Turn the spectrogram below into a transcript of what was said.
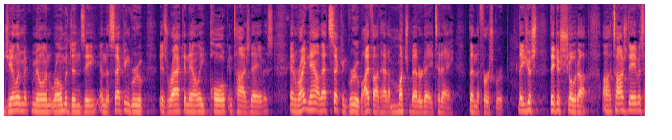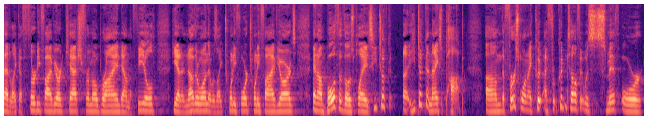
Jalen McMillan, Rome Odunze, and the second group is Racanelli, Polk, and Taj Davis. And right now, that second group I thought had a much better day today than the first group. They just they just showed up. Uh, Taj Davis had like a 35 yard catch from O'Brien down the field. He had another one that was like 24, 25 yards. And on both of those plays, he took uh, he took a nice pop. Um, the first one I could I couldn't tell if it was Smith or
